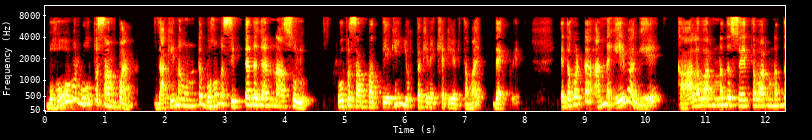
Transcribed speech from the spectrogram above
බොහෝම රූප සම්පන්න. දකින්න උන්ට බොහොම සිත්ද ගන්නා සුළු රූප සම්පත්තියකින් යුක්ත කෙනෙක් හැටියට තමයි දැක්වෙන්නේ. එතකොට අන්න ඒ වගේ කාල වර්ණද ශ්වේත වර්ණද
